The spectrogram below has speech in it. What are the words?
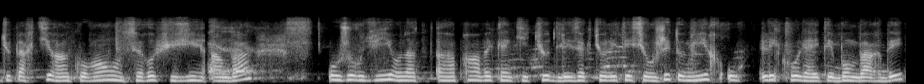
dû partir en courant, on s'est réfugié en bas. Aujourd'hui, on apprend avec inquiétude les actualités sur Jitomir où l'école a été bombardée.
